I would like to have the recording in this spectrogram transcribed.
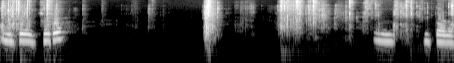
এক জোড়া দাঁড়াও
